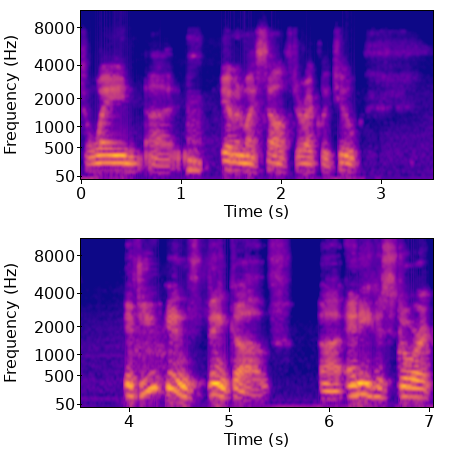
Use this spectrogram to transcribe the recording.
to Wayne, uh, Jim, and myself directly too. If you can think of uh, any historic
